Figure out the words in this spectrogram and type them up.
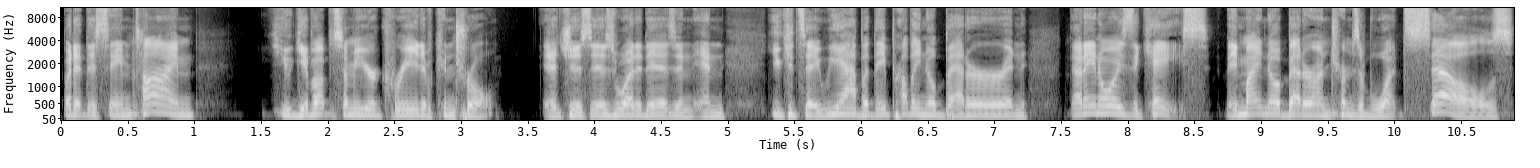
But at the same time, you give up some of your creative control. It just is what it is. And and you could say, well, yeah, but they probably know better. And that ain't always the case. They might know better on terms of what sells,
